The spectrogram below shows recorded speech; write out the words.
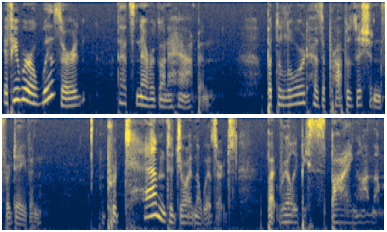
If he were a wizard, that's never going to happen. But the Lord has a proposition for Dayven. Pretend to join the wizards, but really be spying on them.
